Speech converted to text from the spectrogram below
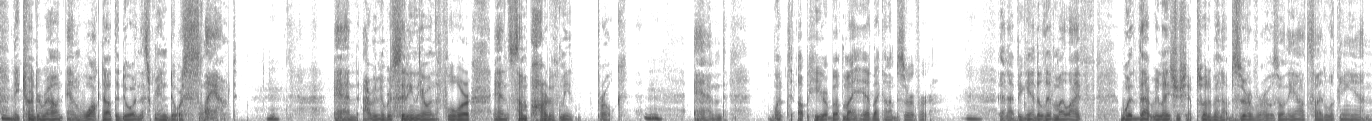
Hmm. And he turned around and walked out the door, and the screen door slammed. And I remember sitting there on the floor, and some part of me broke and went up here above my head like an observer. Hmm. And I began to live my life with that relationship, sort of an observer who was on the outside looking in.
